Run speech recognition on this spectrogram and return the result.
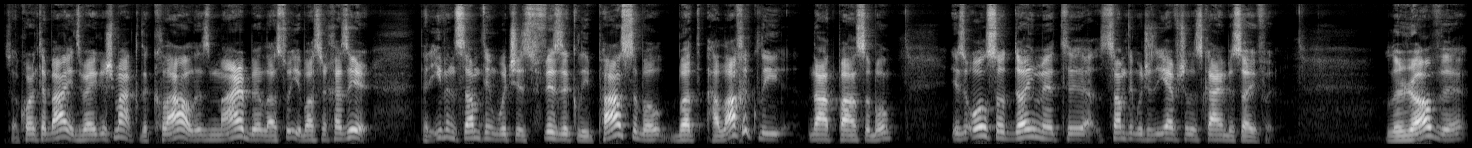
So according to Bai, it's very gishmak. The Klal is Marbe Lasuya Basar Chazir. That even something which is physically possible, but halachically not possible, is also doimet to something which is Yev Shaliskayim B'Seifet. L'Rave,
